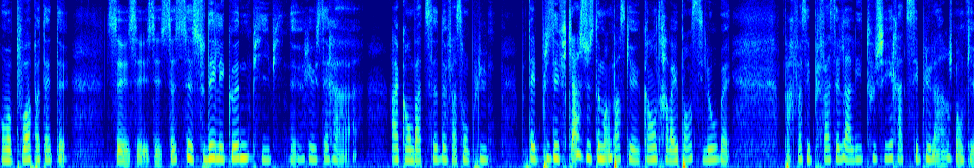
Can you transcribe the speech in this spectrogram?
on va pouvoir peut-être se, se, souder les coudes puis, de réussir à, à combattre ça de façon plus peut-être plus efficace justement parce que quand on travaille pas en silo, ben, parfois c'est plus facile d'aller toucher, ratisser plus large. Donc, euh,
